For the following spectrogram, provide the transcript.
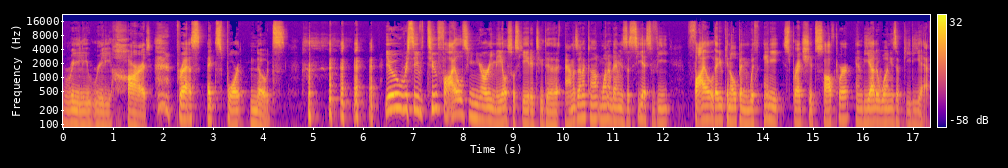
really, really hard. Press export notes. you receive two files in your email associated to the Amazon account. One of them is a CSV file that you can open with any spreadsheet software and the other one is a PDF.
